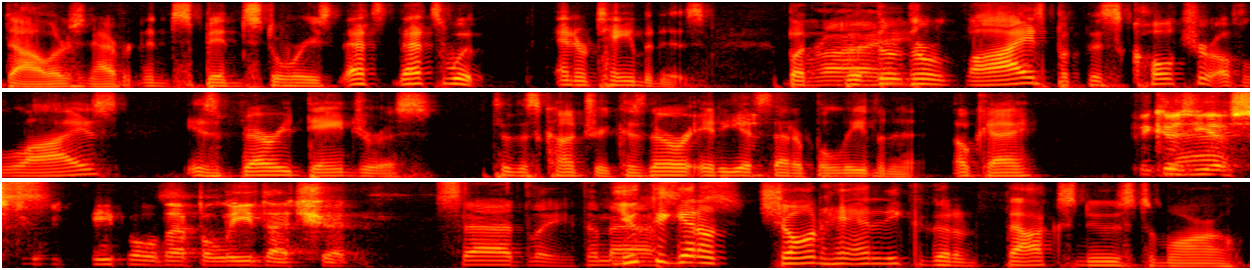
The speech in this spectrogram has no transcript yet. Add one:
dollars and advert and spin stories. That's that's what entertainment is. But th- they're, they're lies. But this culture of lies is very dangerous to this country because there are idiots that are believing it. Okay, Because you have stupid people that believe that shit. Sadly, the you could get on. Sean Hannity could go on Fox News tomorrow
